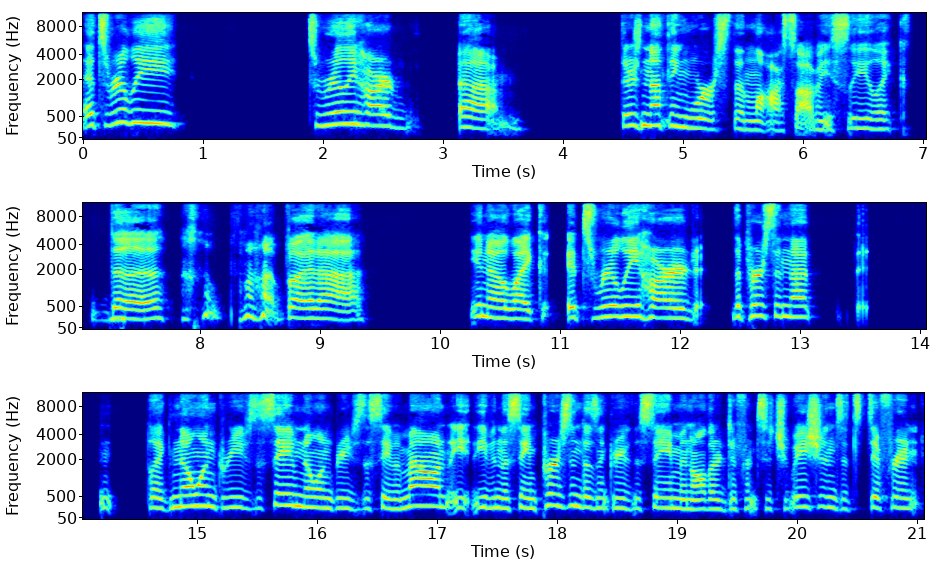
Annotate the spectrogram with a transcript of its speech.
it's really it's really hard. Um, there's nothing worse than loss, obviously, like the, but, uh, you know, like it's really hard. The person that, like, no one grieves the same, no one grieves the same amount. Even the same person doesn't grieve the same in all their different situations. It's different,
